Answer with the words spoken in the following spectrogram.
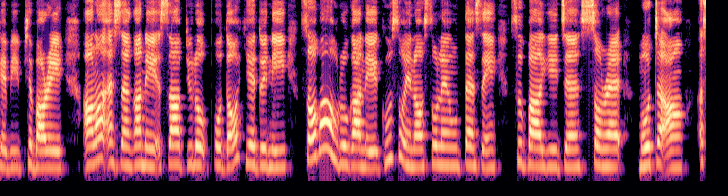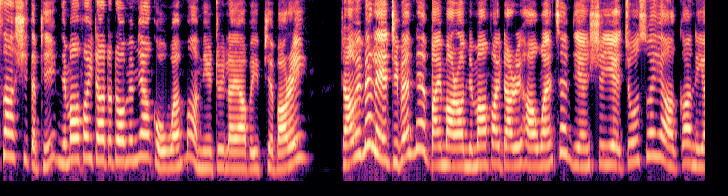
ခဲ့ပြီးဖြစ်ပါတယ်။အာလာအဆန်ကနေအစာပြုလို့ဖို့တော့ရဲသွင်းနီစောဘဦးတို့ကနေအခုဆိုရင်တော့ဆိုလင်ဦးတန့်စင်စူပါရေချန်ဆွန်ရက်မိုးတက်အောင်အစရှိသဖြင့်မြန်မာဖိုက်တာတော်တော်များများကိုဝမ်းမှမြင်တွေ့လိုက်ရပြီးဖြစ်ပါတယ်။ ဒါပေမဲ့လည်းဒီဘက်နှစ်ပိုင်းမှာတော့မြန်မာဖိုက်တာတွေဟာ1ချန်ပီယံရှစ်ရဲ့ကျိုးဆွဲရာကနေရ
